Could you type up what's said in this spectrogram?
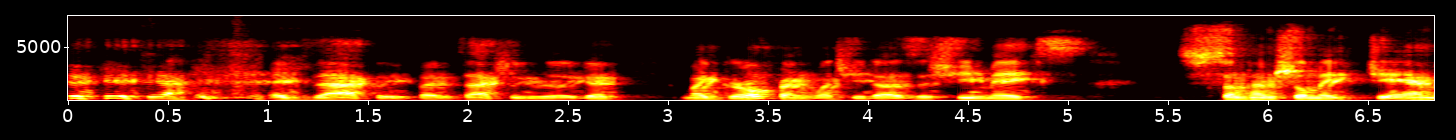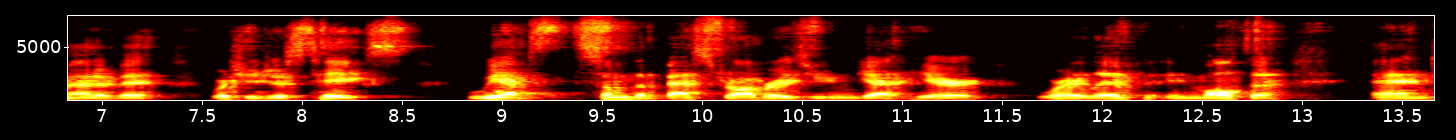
exactly. But it's actually really good. My girlfriend, what she does is she makes. Sometimes she'll make jam out of it, where she just takes. We have some of the best strawberries you can get here where I live in Malta, and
